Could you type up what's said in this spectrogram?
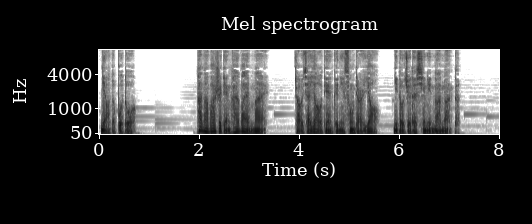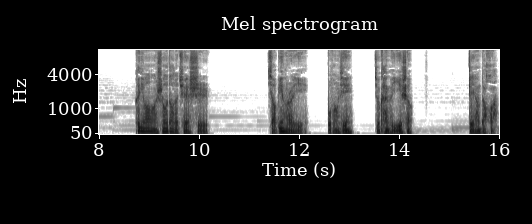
你要的不多，他哪怕是点开外卖，找一家药店给你送点药，你都觉得心里暖暖的。可你往往收到的却是小病而已，不放心就看个医生。这样的话，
